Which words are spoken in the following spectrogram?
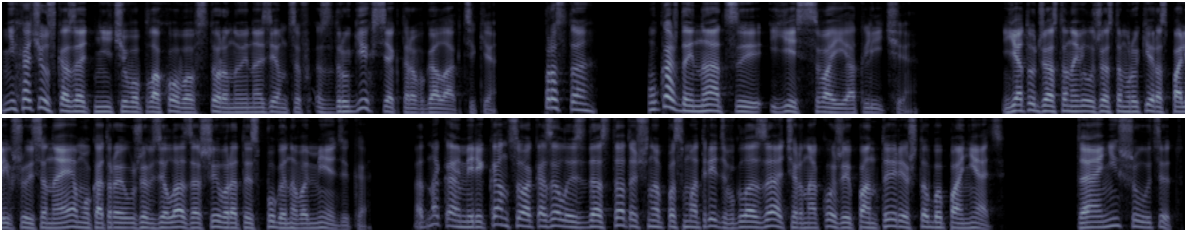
Не хочу сказать ничего плохого в сторону иноземцев с других секторов галактики. Просто у каждой нации есть свои отличия. Я тут же остановил жестом руки распалившуюся Наэму, которая уже взяла за шиворот испуганного медика. Однако американцу оказалось достаточно посмотреть в глаза чернокожей пантере, чтобы понять. Та не шутит.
